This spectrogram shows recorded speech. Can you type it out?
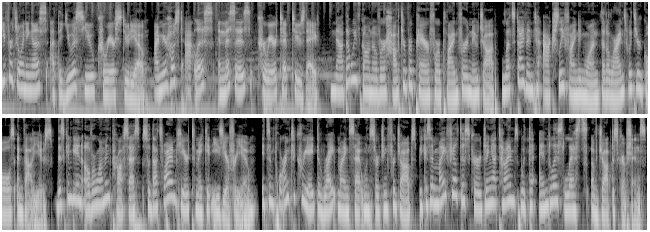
you for joining us at the USU Career Studio. I'm your host, Atlas, and this is Career Tip Tuesday. Now that we've gone over how to prepare for applying for a new job, let's dive into actually finding one that aligns with your goals and values. This can be an overwhelming process, so that's why I'm here to make it easier for you. It's important to create the right mindset when searching for jobs because it might feel discouraging at times with the endless lists of job descriptions.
